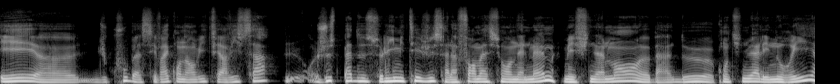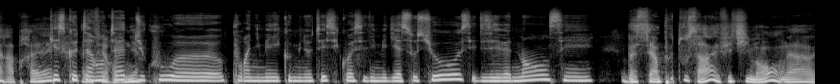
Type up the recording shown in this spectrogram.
Et euh, du coup, bah, c'est vrai qu'on a envie de faire vivre ça, juste pas de se limiter juste à la formation en elle-même, mais finalement euh, bah, de continuer à les nourrir après. Qu'est-ce que tu as en tête du coup euh, pour animer les communautés? C'est quoi? C'est des médias sociaux? C'est des événements? C'est bah, c'est un peu tout ça, effectivement. On a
